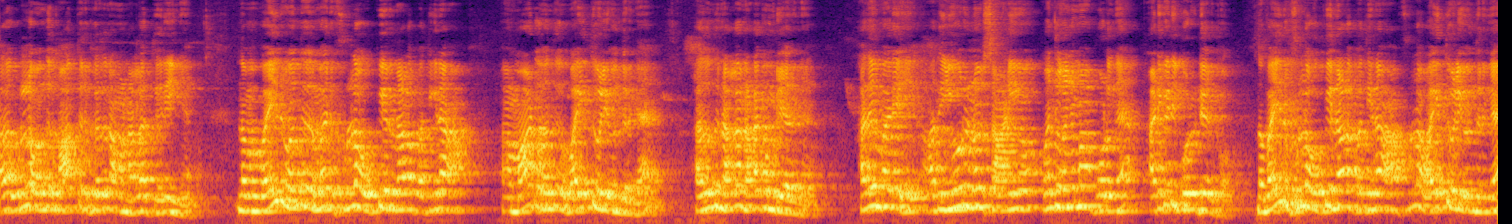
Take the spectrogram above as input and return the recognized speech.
அது உள்ளே வந்து காற்று இருக்கிறது நம்ம நல்லா தெரியுங்க. நம்ம வயிறு வந்து இது மாதிரி ஃபுல்லாக ஒப்பிடுறதுனால பார்த்தீங்கன்னா மாடு வந்து வயிற்று வலி வந்துருங்க. அது வந்து நல்லா நடக்க முடியாதுங்க. அதே மாதிரி அது யூரினும் சாணியும் கொஞ்சம் கொஞ்சமாக போடுங்க. அடிக்கடி போட்டுகிட்டே இருக்கும். இந்த வயிறு ஃபுல்லாக உப்பினால பார்த்தீங்கன்னா ஃபுல்லாக வயிற்று வலி வந்துருங்க.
